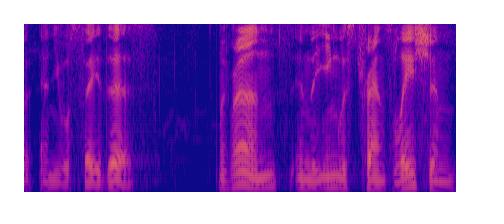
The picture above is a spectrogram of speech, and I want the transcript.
uh, and you will say this. My friends, in the English translation,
